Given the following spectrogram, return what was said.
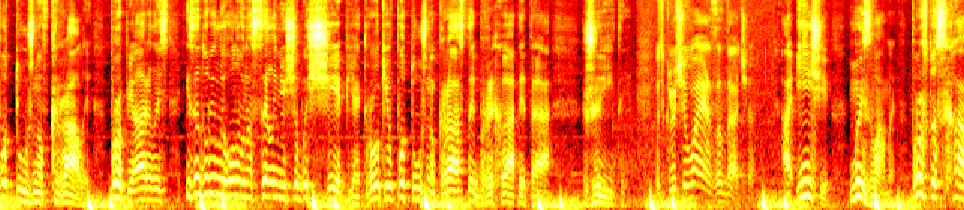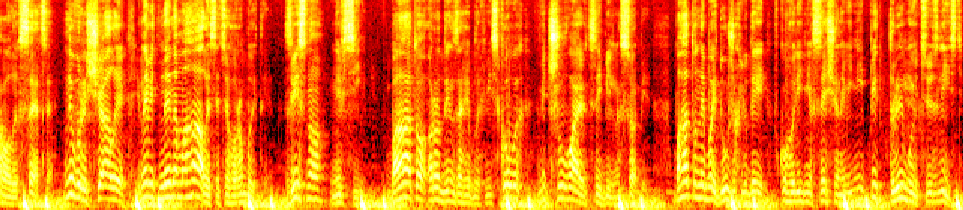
потужно вкрали, пропіарились і задурили голову населенню, щоб ще 5 років потужно красти, брехати та жиріти. То есть ключевая задача А інші, ми з вами, просто схавали все це, не верещали і навіть не намагалися цього робити. Звісно, не всі. Багато родин загиблих військових відчувають цей біль на собі. Багато небайдужих людей, в кого рідні все ще на війні, підтримують цю злість,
